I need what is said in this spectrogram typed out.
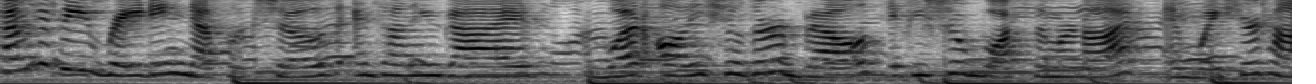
I'm gonna be rating Netflix shows and telling you guys what all these shows are about, if you should watch them or not, and waste your time.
